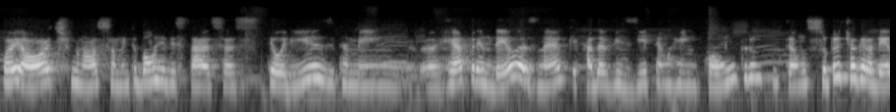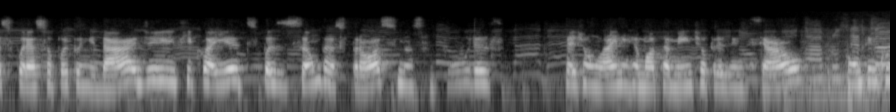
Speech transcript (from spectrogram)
Foi ótimo, nossa, muito bom revistar essas teorias e também uh, reaprendê-las, né? Porque cada visita é um reencontro. Então, super te agradeço por essa oportunidade e fico aí à disposição para as próximas, futuras, seja online, remotamente ou presencial. Contem com.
